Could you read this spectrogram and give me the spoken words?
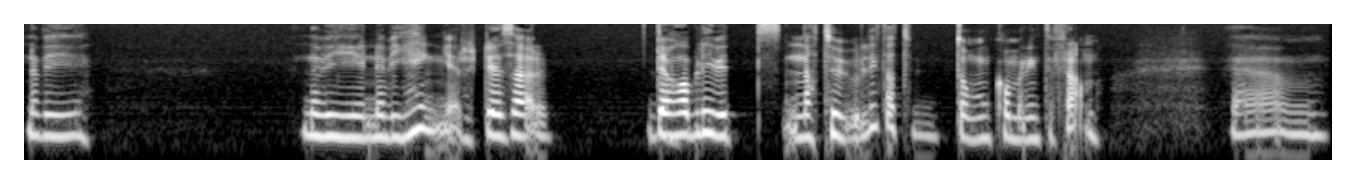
när vi, när vi, när vi hänger. Det är så här, det har blivit naturligt att de kommer inte fram. Um,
